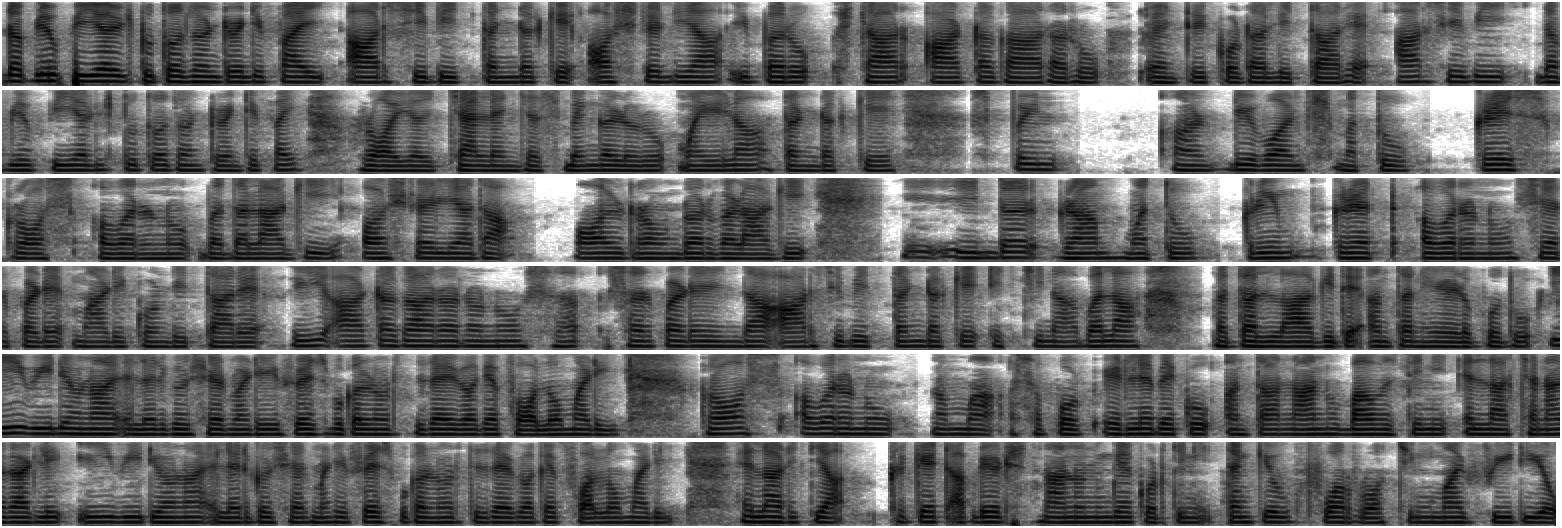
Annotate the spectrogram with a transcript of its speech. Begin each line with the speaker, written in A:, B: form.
A: W P L two thousand twenty five R C B ತಂಡಕ್ಕೆ Australia ಇಬ್ಬರು star ಆಟಗಾರರು entry ಕೊಡಲಿದ್ದಾರೆ. R C B W P L two thousand twenty five royal challengers Bengaluru ಮಹಿಳಾ ತಂಡಕ್ಕೆ spin ಡಿವಾನ್ಸ್ ಮತ್ತು criss cross ಅವರನ್ನು ಬದಲಾಗಿ ಆಸ್ಟ್ರೇಲಿಯಾದ ಆಲ್ರೌಂಡರ್ಗಳಾಗಿ ಇದರ್ ಗ್ರಾಮ್ ಮತ್ತು ಕ್ರಿಮ್ ಕ್ರೆತ್ ಅವರನ್ನು ಸೇರ್ಪಡೆ ಮಾಡಿಕೊಂಡಿದ್ದಾರೆ. ಈ ಆಟಗಾರರನ್ನು ಸೇರ್ಪಡೆಯಿಂದ ಆರ್ ಸಿ ಬಿ ತಂಡಕ್ಕೆ ಹೆಚ್ಚಿನ ಬಲ ಬದಲಾಗಿದೆ ಅಂತಲೇ ಹೇಳ್ಬೋದು. ಈ ವಿಡಿಯೋನ ಎಲ್ಲರಿಗೂ ಶೇರ್ ಮಾಡಿ, ಫೇಸ್ಬುಕ್ಕಲ್ಲಿ ನೋಡ್ತಿದ್ರೆ ಇವಾಗೆ ಫಾಲೋ ಮಾಡಿ. ಕ್ರಾಸ್ ಅವರನ್ನು ನಮ್ಮ ಸಪೋರ್ಟ್ ಇರಲೇಬೇಕು ಅಂತ ನಾನು ಭಾವಿಸ್ತೀನಿ. ಎಲ್ಲ ಚೆನ್ನಾಗಾಡಲಿ ಈ ವಿಡಿಯೋನ ಎಲ್ಲರಿಗೂ ಶೇರ್ ಮಾಡಿ, ಫೇಸ್ಬುಕ್ಕಲ್ಲಿ ನೋಡ್ತಿದ್ರೆ ಇವಾಗೆ ಫಾಲೋ ಮಾಡಿ. ಎಲ್ಲ ರೀತಿಯ ಕ್ರಿಕೆಟ್ ಅಪ್ಡೇಟ್ಸ್ ನಾನು ನಿಮಗೆ ಕೊಡ್ತೀನಿ. Thank you for watching my video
